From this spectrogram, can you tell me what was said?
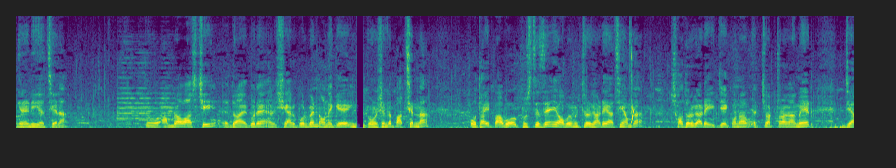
এখানে নিয়ে যাচ্ছে এরা। তো আমরাও আসছি, দয়া করে শেয়ার করবেন। অনেকে ইনফরমেশনটা পাচ্ছেন না। কোথায় পাবো, খুঁজতেছে, এই অবমিত্র ঘাটে আছি আমরা। সদরঘাটেই, যে কোনো চট্টগ্রামের যা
